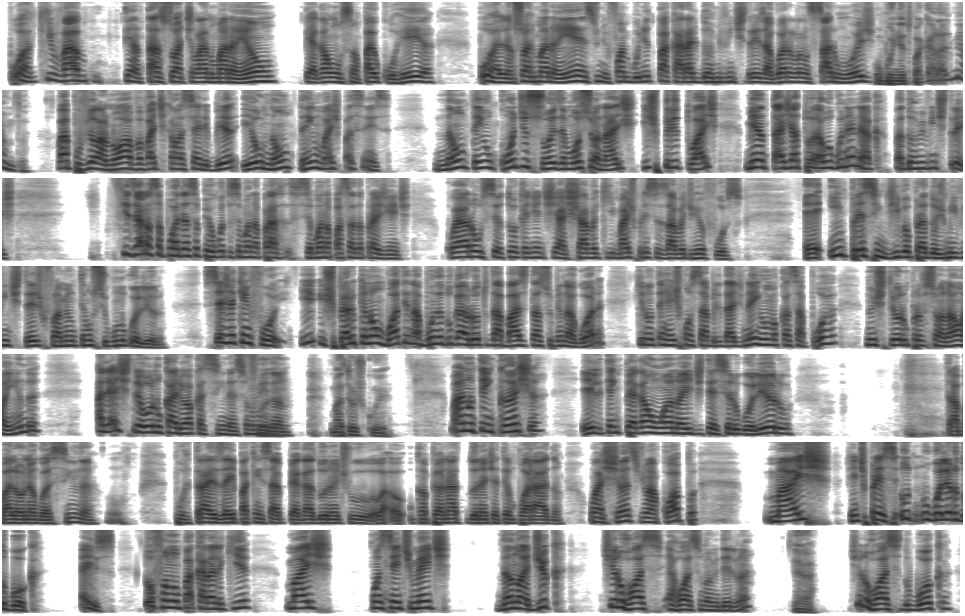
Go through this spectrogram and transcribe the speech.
Porra, que vá tentar sorte lá no Maranhão, pegar um Sampaio Correia. Porra, lençóis maranhenses, uniforme bonito pra caralho de 2023, agora lançaram hoje. O bonito pra caralho mesmo, tá? Vai pro Vila Nova, vai ticar uma Série B. Eu não tenho mais paciência. Não tenho condições emocionais, espirituais, mentais de aturar o Hugo Neneca pra 2023. Fizeram essa porra dessa pergunta semana, pra, semana passada pra gente. Qual era o setor que a gente achava que mais precisava de reforço? É imprescindível pra 2023 que o Flamengo tenha um segundo goleiro. Seja quem for. E espero que não botem na bunda do garoto da base que tá subindo agora, que não tem responsabilidade nenhuma com essa porra, não estreou no profissional ainda. Aliás, estreou no Carioca sim, né? Se eu não me Foi. engano. Matheus Cunha. Mas não tem cancha. Ele tem que pegar um ano aí de terceiro goleiro. Trabalhar um negocinho, né? Por trás aí, pra quem sabe pegar durante o, o- o campeonato, durante a temporada, uma chance de uma Copa. Mas a gente precisa. O, o goleiro do Boca. É isso. Tô falando pra caralho aqui, mas conscientemente, dando uma dica, tira o Rossi. É Rossi o nome dele, não é? É. Tira o Rossi do Boca.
